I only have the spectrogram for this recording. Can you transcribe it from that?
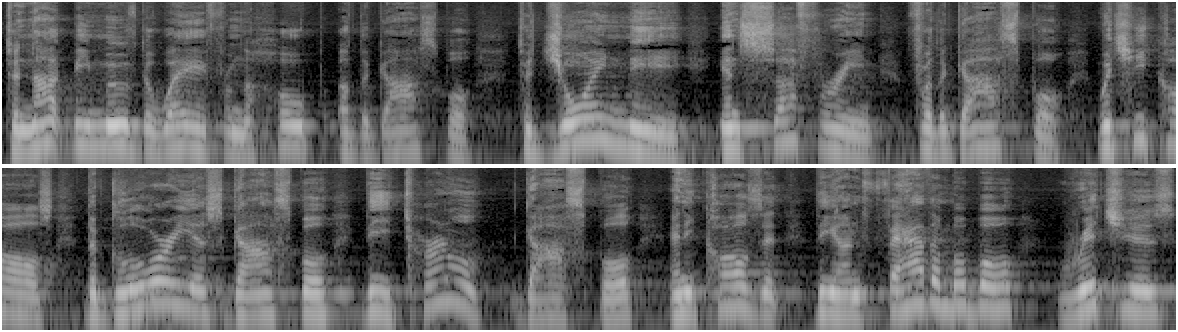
to not be moved away from the hope of the gospel, to join me in suffering for the gospel, which he calls the glorious gospel, the eternal gospel, and he calls it the unfathomable riches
